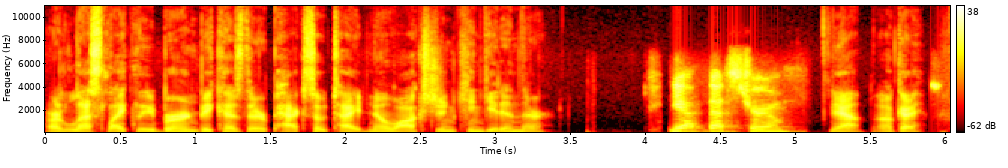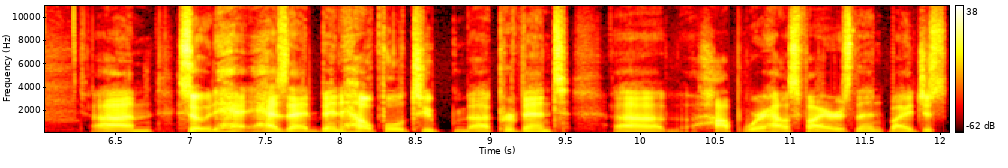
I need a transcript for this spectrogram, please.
are less likely to burn because they're packed so tight no oxygen can get in there yeah that's true yeah okay um, so ha- has that been helpful to uh, prevent uh, hop warehouse fires then by just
